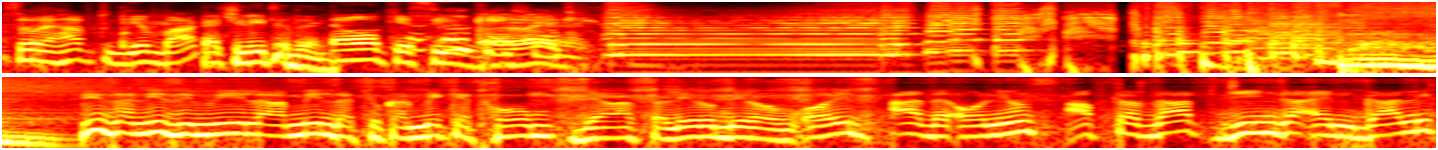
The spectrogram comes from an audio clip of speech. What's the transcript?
So I have to get back. Catch you later then. Okay, see you. Okay, All right. Is an easy meal, a meal that you can make at home. Just a little bit of oil. Add the onions. After that, ginger and garlic.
